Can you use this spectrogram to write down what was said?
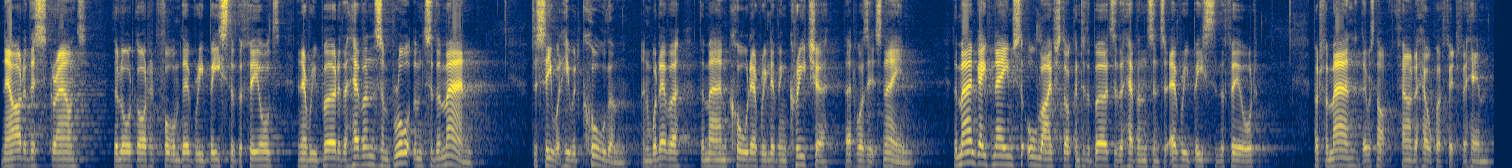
Now, out of this ground, the Lord God had formed every beast of the field and every bird of the heavens and brought them to the man to see what he would call them. And whatever the man called every living creature, that was its name. The man gave names to all livestock and to the birds of the heavens and to every beast of the field. But for man there was not found a helper fit for him.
